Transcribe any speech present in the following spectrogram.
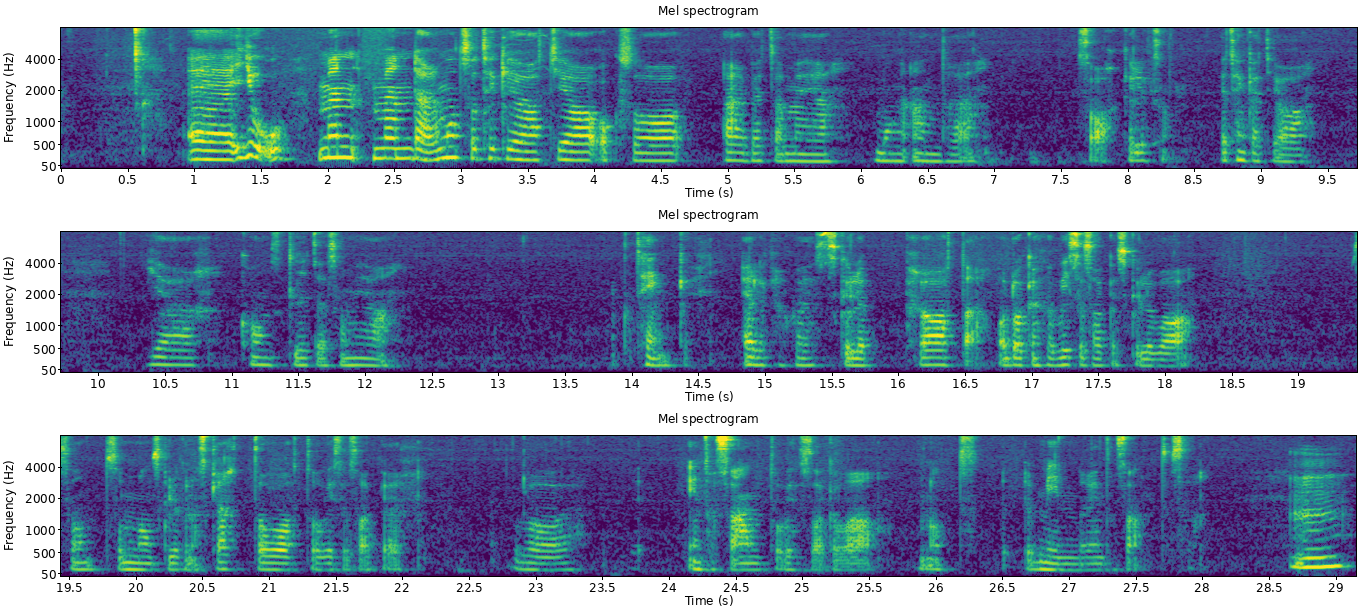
Eh, jo, men, men däremot så tycker jag att jag också arbetar med många andra saker. Liksom. Jag tänker att jag gör konst lite som jag tänker. Eller kanske skulle prata. Och då kanske vissa saker skulle vara sånt som någon skulle kunna skratta åt och vissa saker var intressant och vissa saker var något mindre intressant. Och så. Mm.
